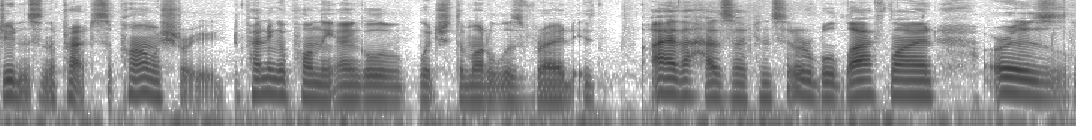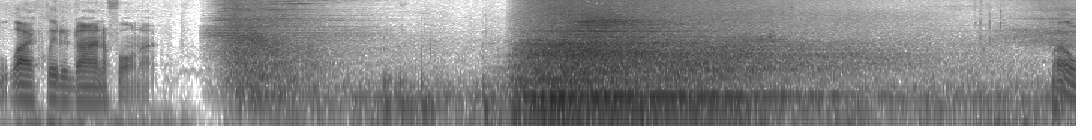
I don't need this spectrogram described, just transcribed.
Students in the practice of palmistry. Depending upon the angle which the model is read, it either has a considerable lifeline or is likely to die in a fortnight. Well,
